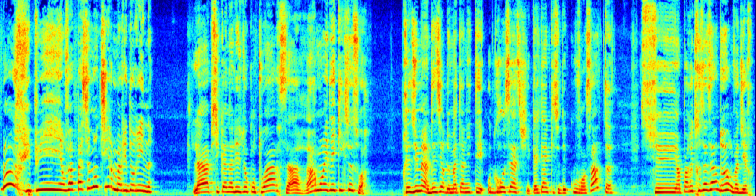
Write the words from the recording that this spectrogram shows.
Bon, et puis, on va pas se mentir, Marie-Dorine. La psychanalyse de comptoir, ça a rarement aidé qui que ce soit. Présumer un désir de maternité ou de grossesse chez quelqu'un qui se découvre enceinte, c'est un pari très hasardeux, on va dire.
